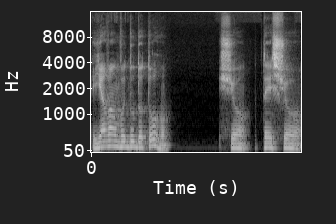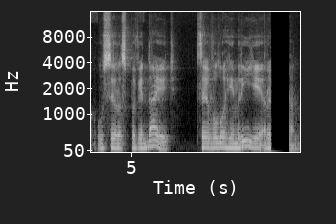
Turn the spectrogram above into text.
Я вам веду до того, що те, що усе розповідають, це вологі мрії росіян.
